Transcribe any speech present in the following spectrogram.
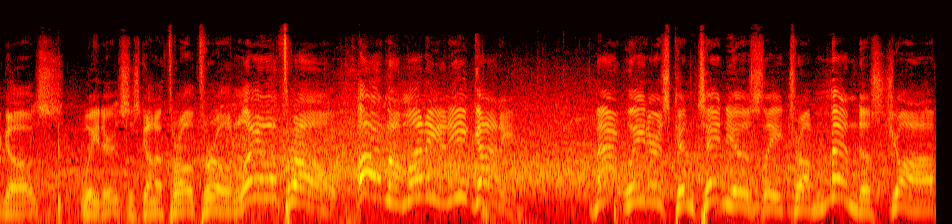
goes. Wieters is going to throw through, and look at the throw on the money, and he got him. Matt Wieters continues the tremendous job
